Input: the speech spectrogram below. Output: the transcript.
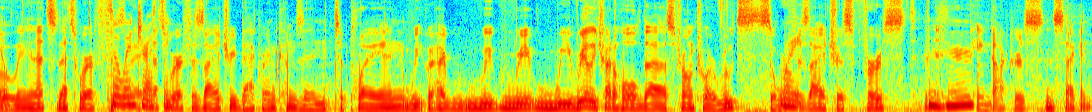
Absolutely, and that's that's where So interesting. That's where a physiatry background comes into play, and we I, we, we we really try to hold uh, strong to our roots. So we're Right. Mm-hmm. physiatrists first, and pain doctors second.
